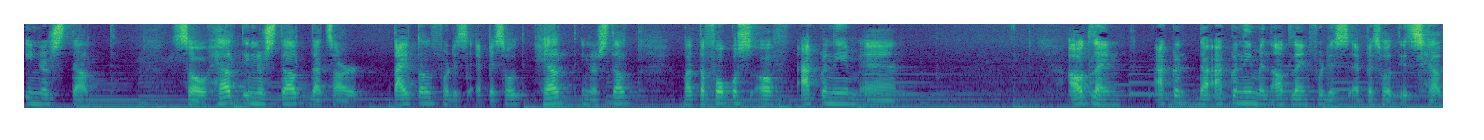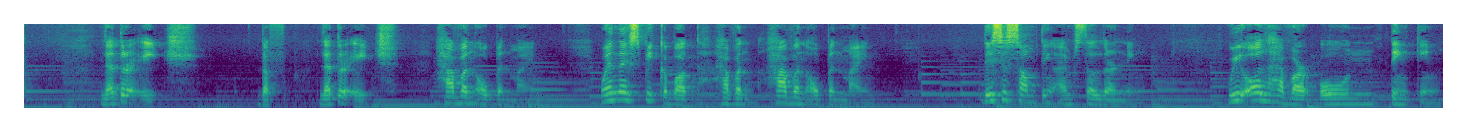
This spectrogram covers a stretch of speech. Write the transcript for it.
in your stealth. So, health in your stealth, that's our title for this episode. Health in your stealth. But the focus of acronym and outline, acron- the acronym and outline for this episode is health. Letter H the f- letter H, have an open mind. When I speak about have an, have an open mind, this is something I'm still learning. We all have our own thinking.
